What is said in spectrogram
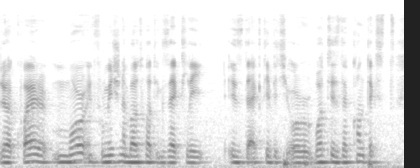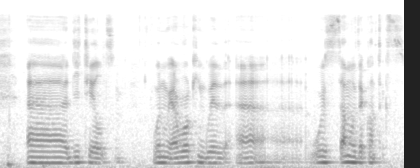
require more information about what exactly is the activity or what is the context uh, details when we are working with uh, with some of the contexts.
